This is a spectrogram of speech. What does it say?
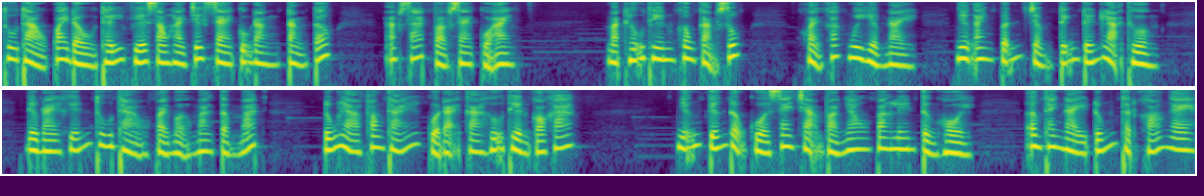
Thu Thảo quay đầu thấy phía sau hai chiếc xe cũng đang tăng tốc, áp sát vào xe của anh. Mặt hữu thiên không cảm xúc, khoảnh khắc nguy hiểm này, nhưng anh vẫn trầm tĩnh đến lạ thường. Điều này khiến Thu Thảo phải mở mang tầm mắt. Đúng là phong thái của đại ca hữu thiên có khác. Những tiếng động của xe chạm vào nhau vang lên từng hồi. Âm thanh này đúng thật khó nghe.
